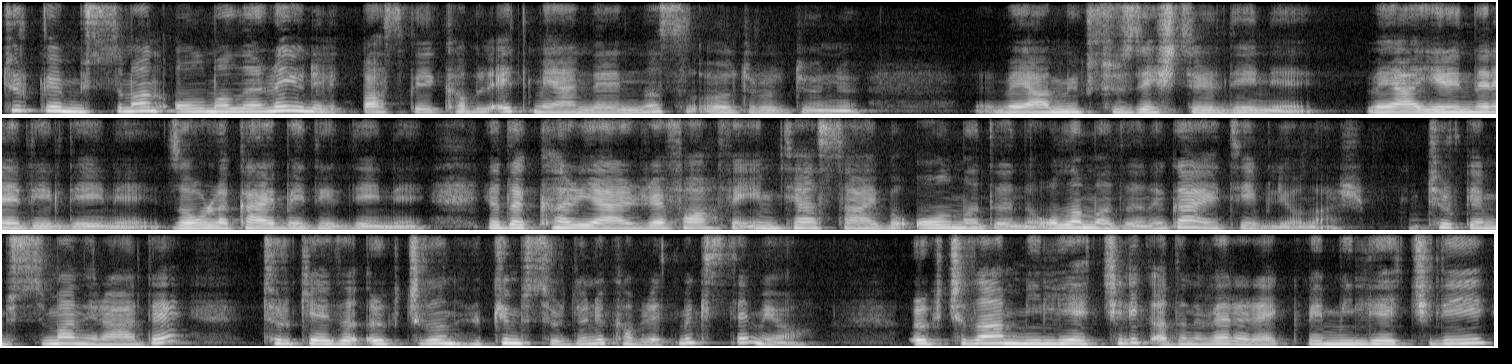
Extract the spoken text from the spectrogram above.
Türk ve Müslüman olmalarına yönelik baskıyı kabul etmeyenlerin nasıl öldürüldüğünü veya mülksüzleştirildiğini veya yerinden edildiğini, zorla kaybedildiğini ya da kariyer, refah ve imtiyaz sahibi olmadığını, olamadığını gayet iyi biliyorlar. Türk ve Müslüman irade Türkiye'de ırkçılığın hüküm sürdüğünü kabul etmek istemiyor. Irkçılığa milliyetçilik adını vererek ve milliyetçiliği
